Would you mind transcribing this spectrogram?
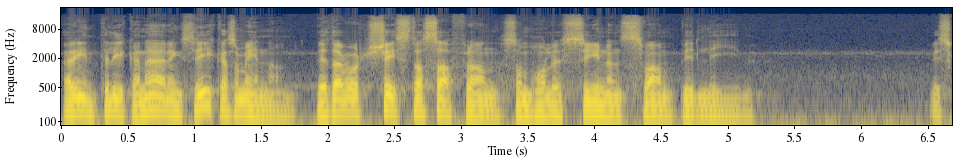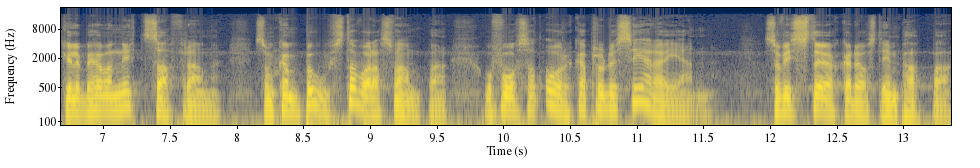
är inte lika näringsrika som innan. Det är vårt sista saffran som håller synens svamp vid liv. Vi skulle behöva nytt saffran som kan boosta våra svampar och få oss att orka producera igen. Så vi stökade oss din pappa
